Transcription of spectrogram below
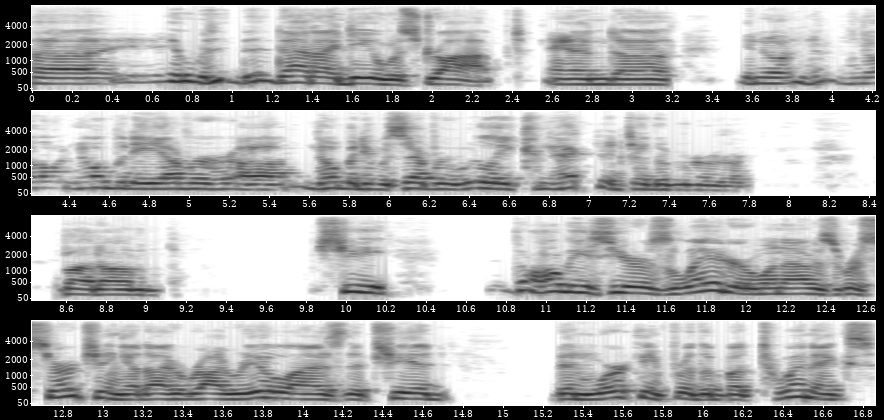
uh, it was that idea was dropped, and uh, you know, no, nobody ever, uh, nobody was ever really connected to the murder. But um, she, all these years later, when I was researching it, I, I realized that she had been working for the Butwiniks,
